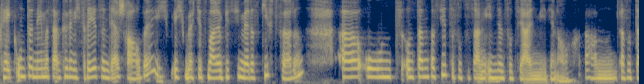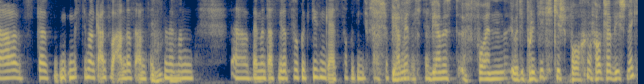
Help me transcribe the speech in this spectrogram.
Tech-Unternehmer sagen können, ich drehe jetzt an der Schraube, ich, ich möchte jetzt mal ein bisschen mehr das Gift fördern. Äh, und, und dann passiert das sozusagen in den sozialen Medien auch. Ähm, also da, da müsste man ganz woanders ansetzen, mhm. wenn man wenn man das wieder zurück, diesen Geist zurück in die Flasche bringen wir haben möchte. wir haben jetzt vorhin über die Politik gesprochen, Frau Klawischnik,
